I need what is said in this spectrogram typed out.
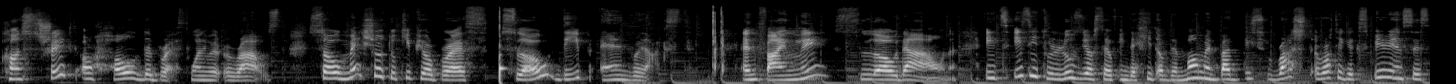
constrict or hold the breath when we're aroused, so make sure to keep your breath slow, deep, and relaxed. And finally, slow down. It's easy to lose yourself in the heat of the moment, but these rushed erotic experiences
